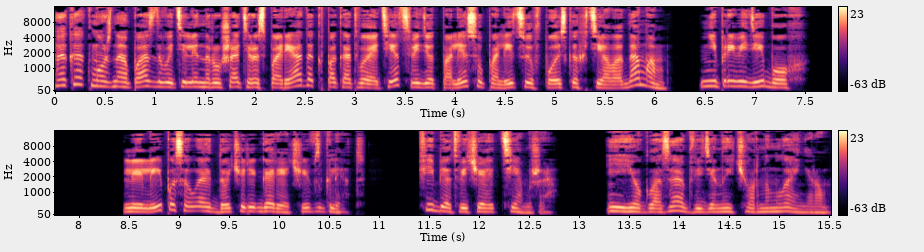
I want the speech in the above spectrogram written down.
А как можно опаздывать или нарушать распорядок, пока твой отец ведет по лесу полицию в поисках тела, да, мам? Не приведи бог. Лили посылает дочери горячий взгляд. Фиби отвечает тем же. Ее глаза обведены черным лайнером.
